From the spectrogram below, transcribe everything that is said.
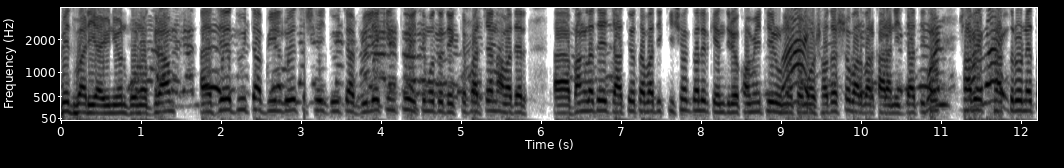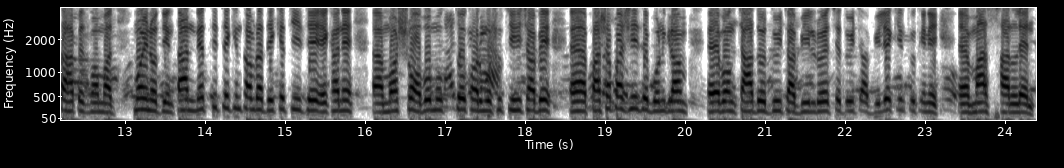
Bedbaria union বনগ্রাম যে দুইটা বিল রয়েছে সেই দুইটা বিলে কিন্তু ইতিমধ্যে দেখতে পাচ্ছেন আমাদের বাংলাদেশ জাতীয়তাবাদী কৃষক দলের কেন্দ্রীয় কমিটির অন্যতম সদস্য বারবার কারা নির্যাতিত? সাবেক ছাত্র নেতা হাফেজ মোহাম্মদ মঈনুদ্দিন তার নেতৃত্বে কিন্তু আমরা দেখেছি যে এখানে মৎস্য অবমুক্ত কর্মসূচি হিসাবে পাশাপাশি যে বনগ্রাম এবং চাদর দুইটা বিল রয়েছে দুইটা বিলে কিন্তু তিনি মাছ ছাড়লেন।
